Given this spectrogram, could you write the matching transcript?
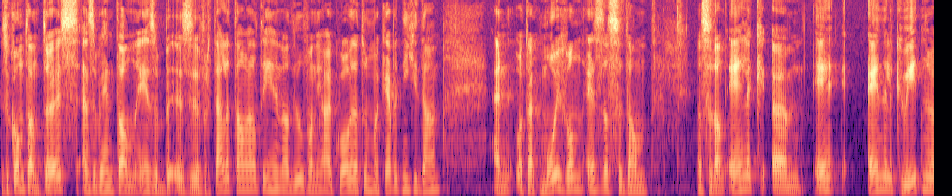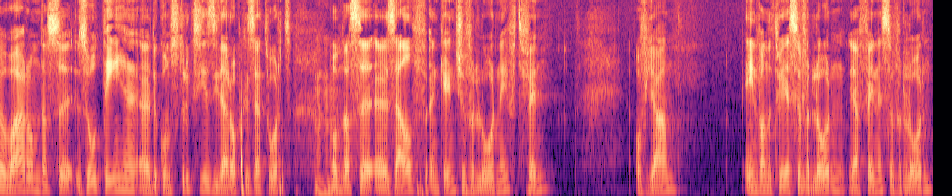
Ze komt dan thuis en ze begint dan... ze, ze vertelt het dan wel tegen Adil van... Ja, ik wou dat doen, maar ik heb het niet gedaan. En wat ik mooi vond, is dat ze dan, dat ze dan eigenlijk... Um, eindelijk weten we waarom dat ze zo tegen uh, de constructie is die daarop gezet wordt. Mm Omdat ze uh, zelf een kindje verloren heeft, Finn. Of Jaan. Een van de twee is ze verloren. Ja, Finn is ze verloren.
